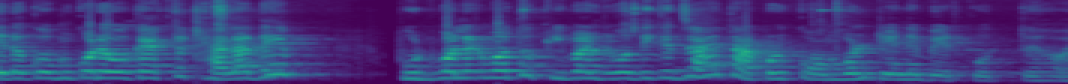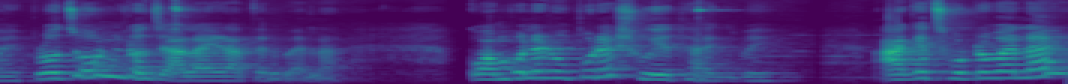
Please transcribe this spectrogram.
এরকম করে ওকে একটা ঠেলা দে ফুটবলের মতো কিবার ওদিকে যায়, তারপর কম্বল টেনে বের করতে হয়। প্রচণ্ড জ্বালায় রাতের বেলা। কম্বলের উপরে শুয়ে থাকবে। আগে ছোটোবেলায়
